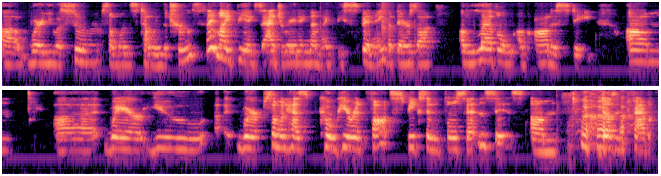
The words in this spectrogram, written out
uh, where you assume someone's telling the truth. They might be exaggerating, they might be spinning, but there's a, a level of honesty um, uh, where you where someone has coherent thoughts, speaks in full sentences, um, doesn't fabricate.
